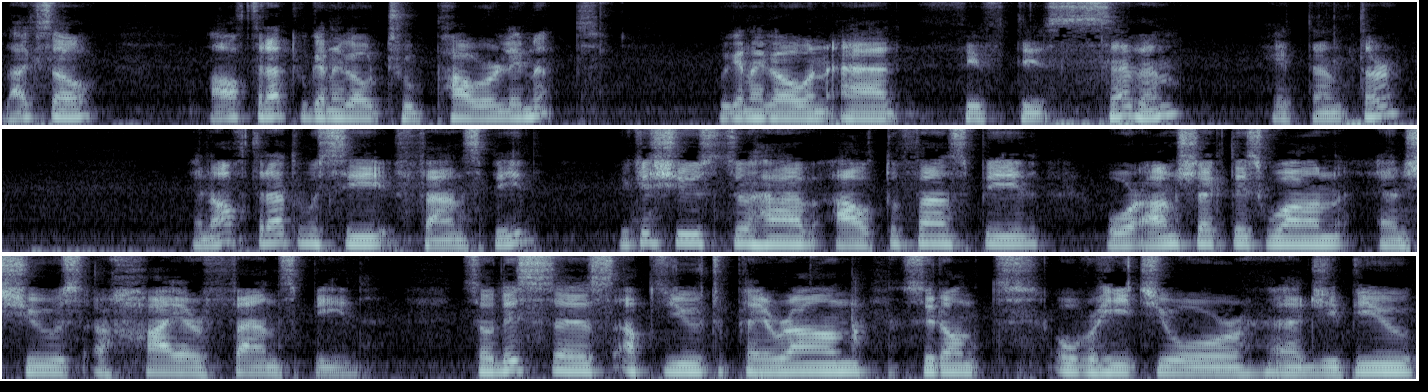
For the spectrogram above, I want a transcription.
like so. After that, we're gonna go to power limit. We're gonna go and add 57, hit enter. And after that, we see fan speed. You can choose to have auto fan speed or uncheck this one and choose a higher fan speed. So this is up to you to play around so you don't overheat your uh, GPU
